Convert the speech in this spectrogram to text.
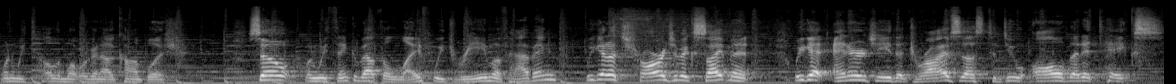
when we tell them what we're going to accomplish. So when we think about the life we dream of having, we get a charge of excitement. We get energy that drives us to do all that it takes,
